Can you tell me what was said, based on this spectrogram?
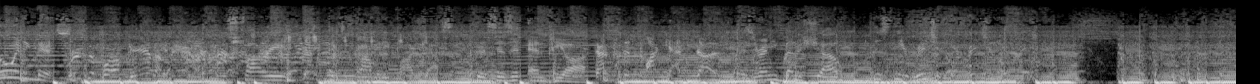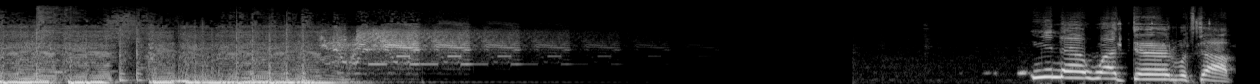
ruining this. Where's the bandana, man? Sorry, it's a comedy podcast. This isn't NPR. That's what this podcast does. Is there any better show? This is the original. Original. You know what, dude? What's up?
